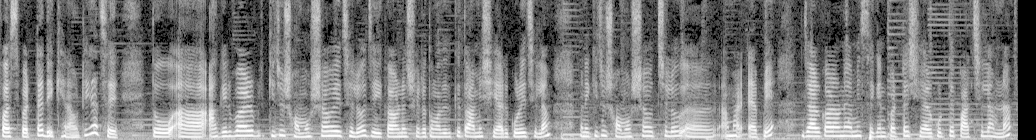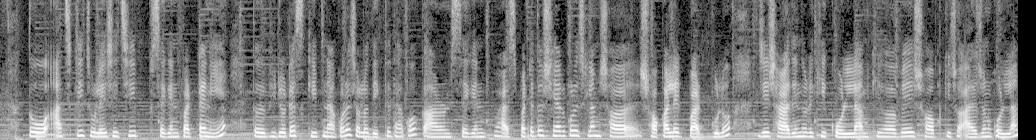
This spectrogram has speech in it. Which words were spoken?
ফার্স্ট পার্টটা দেখে নাও, ঠিক আছে? তো আগেরবার কিছু সমস্যা হয়েছিল, যেই কারণে সেটা তোমাদেরকে তো আমি শেয়ার করেছিলাম। মানে কিছু সমস্যা হচ্ছিল আমার অ্যাপে যার কারণে আমি সেকেন্ড পার্টটা শেয়ার করতে পারছিলাম না। তো আজকে চলে এসেছি সেকেন্ড পার্টটা নিয়ে। তো ভিডিওটা স্কিপ না করে চলো দেখতে থাকো। কারণ সেকেন্ড ফার্স্ট পার্টে তো শেয়ার করেছিলাম সকালের পার্টগুলো যে সারাদিন ধরে কি করলাম কীভাবে সব কিছু আয়োজন করলাম।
